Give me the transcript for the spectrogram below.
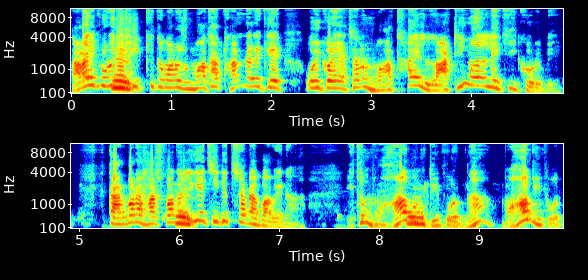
তারাই প্রকৃত শিক্ষিত মানুষ। মাথা ঠান্ডা রেখে ওই করে যাচ্ছে। আর মাথায় লাঠি মারলে কি করবে? তারপরে হাসপাতালে গিয়ে চিকিৎসাটা পাবে না। এ তো মহা বিপদ না? মহা বিপদ।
